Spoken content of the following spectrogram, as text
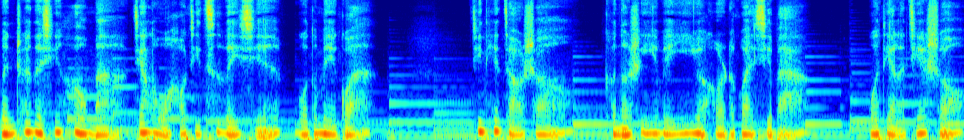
文川的新号码加了我好几次微信，我都没管。今天早上可能是因为音乐盒的关系吧，我点了接受。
